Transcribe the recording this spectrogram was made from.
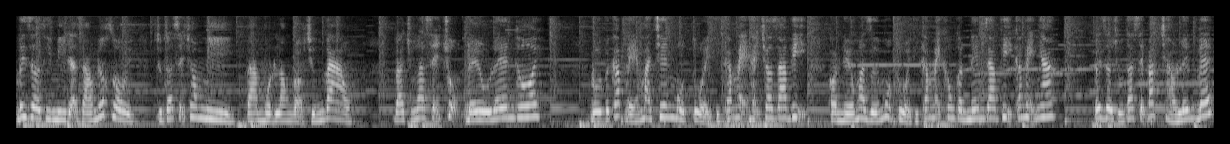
Bây giờ thì mì đã ráo nước rồi Chúng ta sẽ cho mì và một lòng đỏ trứng vào Và chúng ta sẽ trộn đều lên thôi. Đối với các bé mà trên 1 tuổi thì các mẹ hãy cho gia vị. Còn nếu mà dưới 1 tuổi thì các mẹ không cần nêm gia vị các mẹ nhá. Bây giờ chúng ta sẽ bắt chảo lên bếp.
